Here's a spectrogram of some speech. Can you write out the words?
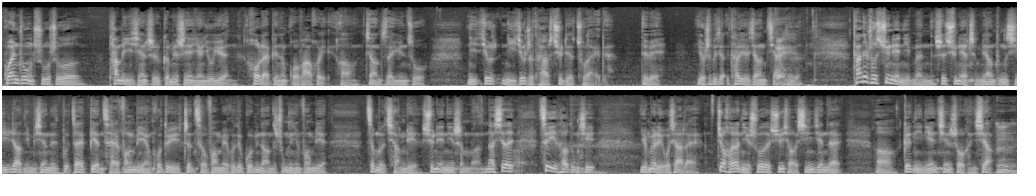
关中的书说他们以前是革命实践研究院，后来变成国发会啊，这样子在运作。你就你就是他训练出来的，对不对？有是不是他有这样讲那个？他那时候训练你们是训练什么样东西，让你们现在不在辩才方面，或对政策方面，或对国民党的中心方面这么强烈？训练你什么？那现在这一套东西有没有留下来？就好像你说的，徐小新现在啊，跟你年轻的时候很像。嗯，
